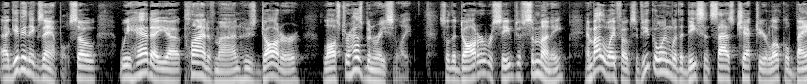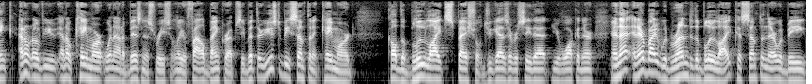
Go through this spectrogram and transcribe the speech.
Uh, give you an example. So we had a uh, client of mine whose daughter lost her husband recently. So the daughter received some money. And by the way, folks, if you go in with a decent sized check to your local bank, I don't know if you, I know Kmart went out of business recently or filed bankruptcy, but there used to be something at Kmart called the blue light special. Did you guys ever see that? You're walking there, and that and everybody would run to the blue light because something there would be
